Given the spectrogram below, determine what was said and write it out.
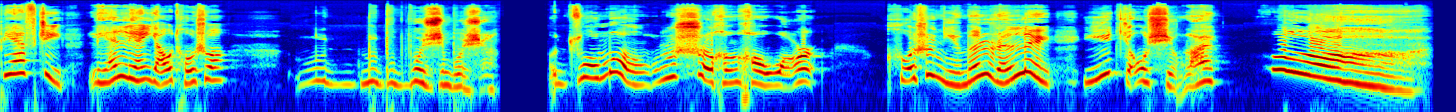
BFG 连连摇头说：“不不不，不行不行，做梦是很好玩儿，可是你们人类一觉醒来，哇，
